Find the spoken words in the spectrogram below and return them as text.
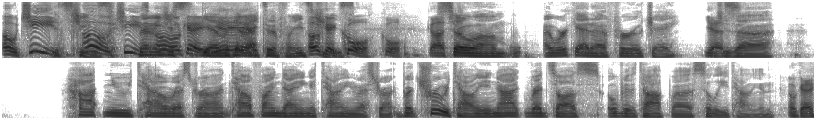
Oh, cheese. It's cheese. Oh, cheese. Let me oh, just, okay. Yeah, Yeah, yeah, get yeah. right to the point. It's Okay, cheese. cool, cool. Gotcha. So, um, I work at a Feroce, yes. which is a hot new Tao restaurant, Tao fine dining Italian restaurant, but true Italian, not red sauce, over the top, uh, silly Italian. okay.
